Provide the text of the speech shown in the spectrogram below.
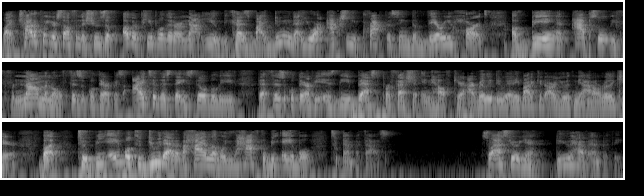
like try to put yourself in the shoes of other people that are not you because by doing that you are actually practicing the very heart of being an absolutely phenomenal physical therapist. I to this day still believe that physical therapy is the best profession in healthcare. I really do. Anybody could argue with me. I don't really care. But to be able to do that at a high level, you have to be able to empathize. So I ask you again, do you have empathy?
